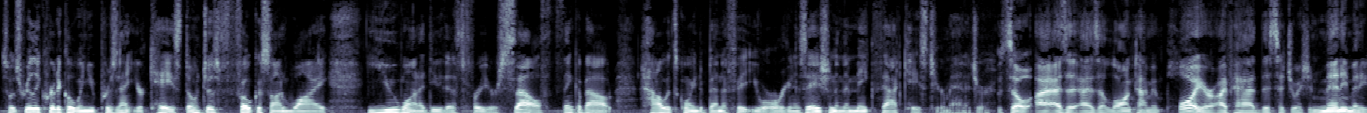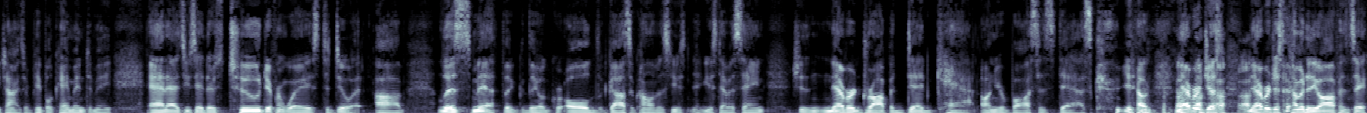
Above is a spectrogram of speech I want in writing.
So it's really critical when you present your case. Don't just focus on why you want to do this for yourself. Think about how it's going to benefit your organization and then make that case to your manager. So, as a, as a longtime employer, I've had this situation many, many times where people came into me. And as you say, there's two different ways to do it. Uh, Liz Smith, the, the old gossip columnist, used, used to have a saying, she never drop a dead cat on your boss's desk. you know, never just never just come into the office and say,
